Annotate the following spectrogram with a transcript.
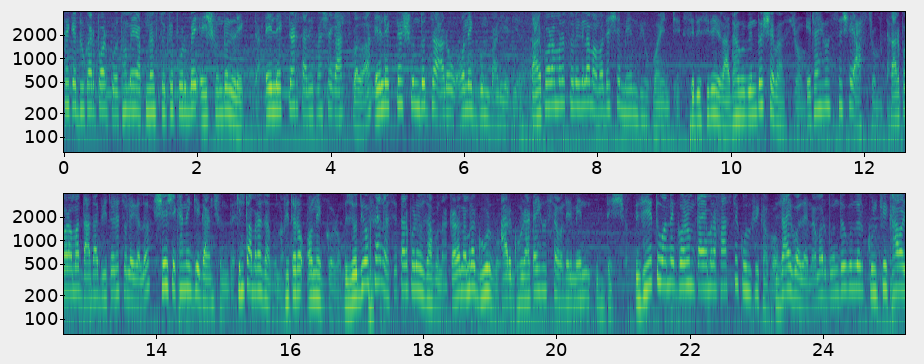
থেকে ঢুকার পর প্রথমে আপনার চোখে পড়বে এই সুন্দর লেকটা এই লেকটার চারিপাশে গাছপালা। এই লেকটার সৌন্দর্য আরও অনেক গুণ বাড়িয়ে দিয়েছে। তারপর আমরা চলে গেলাম আমাদের সেই মেন ভিউ পয়েন্টে শ্রী শ্রী রাধা গোবিন্দ সেবাশ্রম। এটাই হচ্ছে সেই আশ্রমটা। তারপর আমার দাদা ভিতরে চলে গেল। সে সেখানে গিয়ে গান শুনবে। কিন্তু আমরা যাব না। ভিতরে অনেক গরম। যদিও ফ্যান আছে, তারপরেও যাব না। কারণ আমরা ঘুরবো। আর ঘোরাটাই হচ্ছে আমাদের মেন উদ্দেশ্য। যেহেতু অনেক গরম তাই আমরা ফার্স্টে কুলফি খাব। যাই বলেন আমার বন্ধুগুলোর কুলফি খাওয়ার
